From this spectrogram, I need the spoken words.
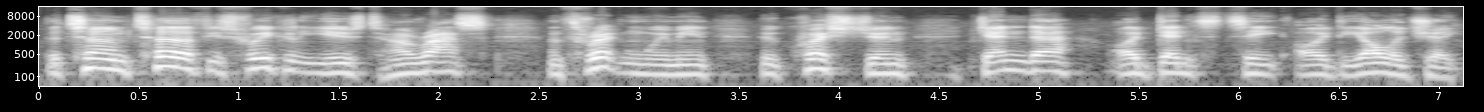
The term turf is frequently used to harass and threaten women who question gender identity ideology.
